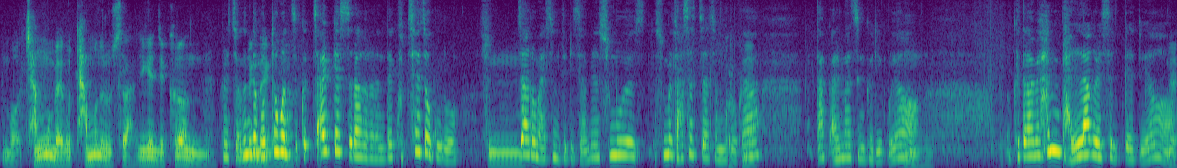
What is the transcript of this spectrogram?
뭐 장문 말고 단문으로 쓰라. 이게 이제 그런 그렇죠. 근데. 보통은 그 짧게 쓰라 그러는데 구체적으로 음, 숫자로 말씀드리자면 20, 25자 정도가 그렇군요. 딱 알맞은 글이고요. 음, 그 다음에 한 단락을 쓸 때도요. 네.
